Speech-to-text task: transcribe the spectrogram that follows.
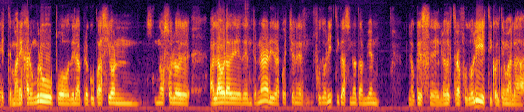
este, manejar un grupo, de la preocupación no solo a la hora de, entrenar y de las cuestiones futbolísticas, sino también lo que es eh, lo extrafutbolístico, el tema de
